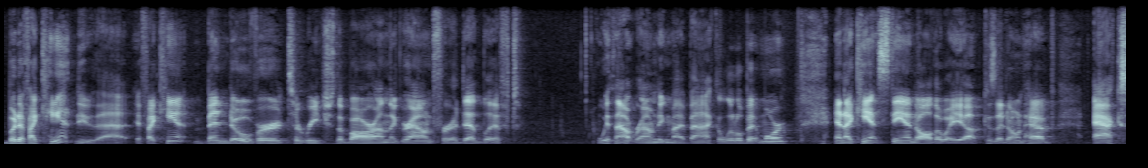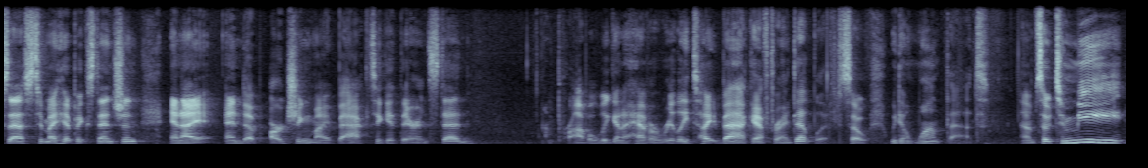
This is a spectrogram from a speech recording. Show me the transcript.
but if i can't do that if i can't bend over to reach the bar on the ground for a deadlift without rounding my back a little bit more. And I can't stand all the way up because I don't have access to my hip extension and I end up arching my back to get there instead. I'm probably going to have a really tight back after I deadlift. So we don't want that. Um, so to me,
